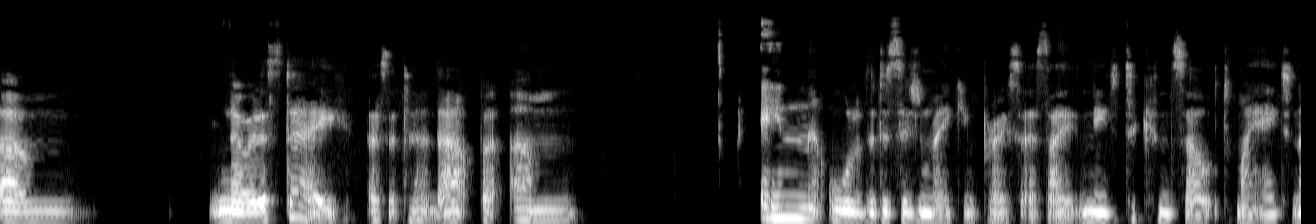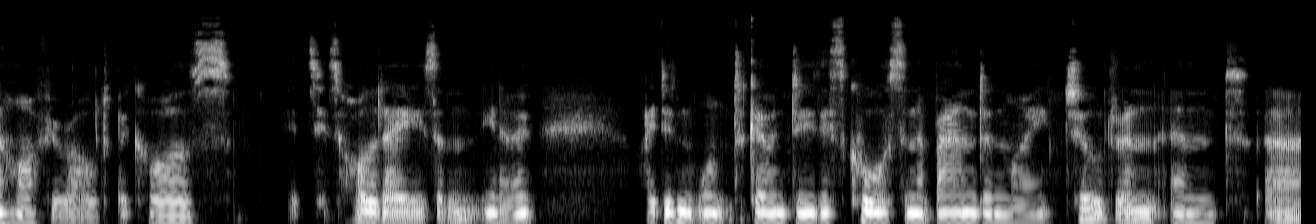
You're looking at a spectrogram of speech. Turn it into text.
um, nowhere to stay, as it turned out. But um, in all of the decision making process, I needed to consult my eight and a half year old because it's his holidays and you know. I didn't want to go and do this course and abandon my children and uh,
